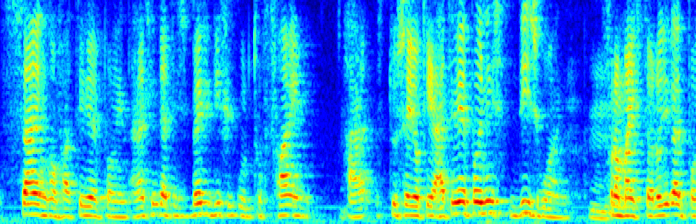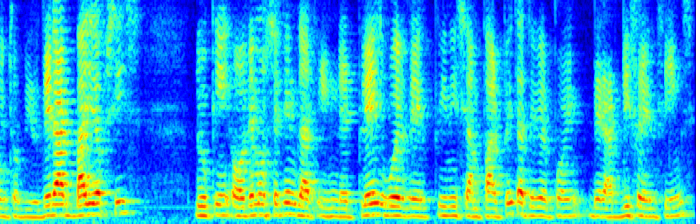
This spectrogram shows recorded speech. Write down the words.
sign of a trigger point, and I think that is very difficult to find. Uh, to say, okay, a trigger point is this one Mm. from a histological point of view. There are biopsies looking or demonstrating that in the place where the clinician palpate a trigger point, there are different things.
